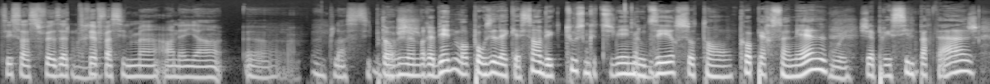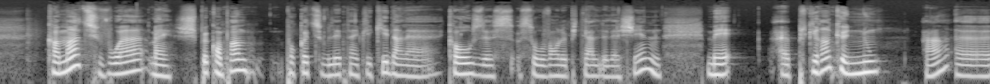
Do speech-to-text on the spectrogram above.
Tu sais, ça se faisait très facilement en ayant euh, une place si proche. Donc, j'aimerais bien me poser la question avec tout ce que tu viens de nous dire sur ton cas personnel. Oui. J'apprécie le partage. Comment tu vois, ben, je peux comprendre pourquoi tu voulais t'impliquer dans la cause de Sauvons l'hôpital de la Chine, mais euh, plus grand que nous, hein, euh,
